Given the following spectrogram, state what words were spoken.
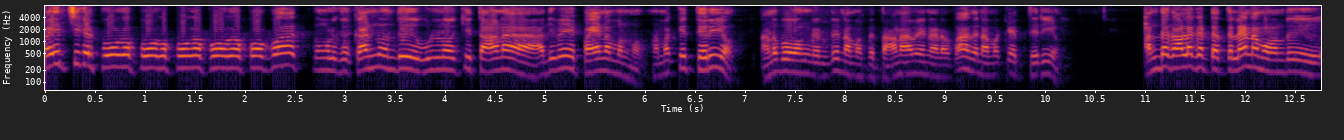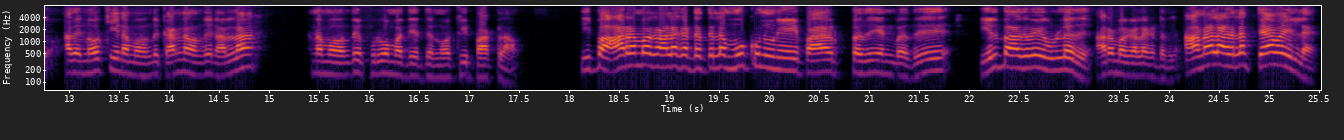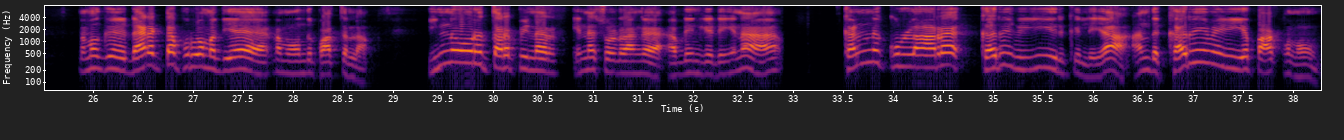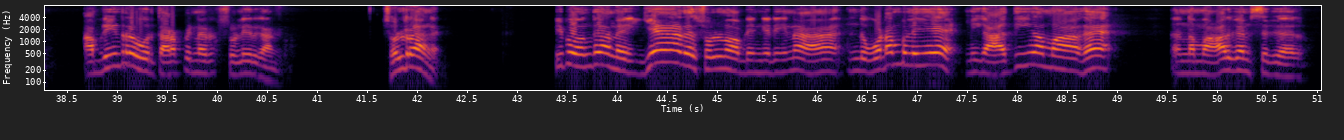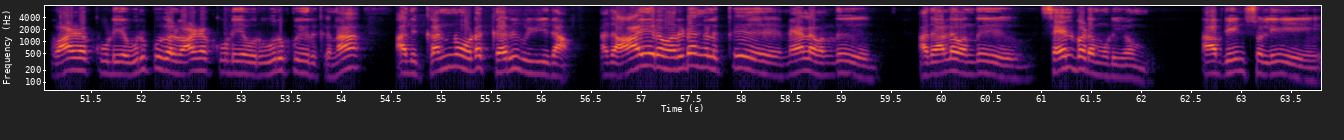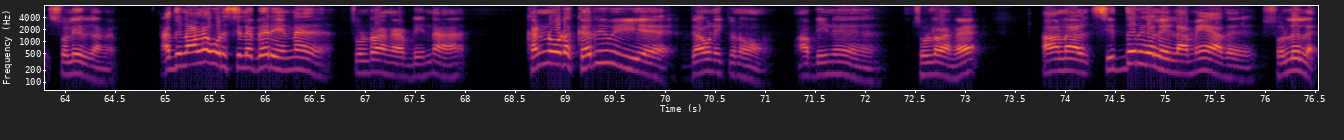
பயிற்சிகள் போக போக போக போக போக உங்களுக்கு கண் வந்து உள்நோக்கி தானா அதுவே பயணம் பண்ணும். நமக்கு தெரியும். அனுபவங்கிறது நமக்கு தானாவே நடக்கும். அது நமக்கே தெரியும். அந்த காலகட்டத்தில் நம்ம வந்து அதை நோக்கி நம்ம வந்து கண்ணை வந்து நல்லா நம்ம வந்து புருவ மத்தியத்தை நோக்கி பார்க்கலாம். இப்போ ஆரம்ப காலகட்டத்தில் மூக்கு நுனியை பார்ப்பது என்பது இயல்பாகவே உள்ளது ஆரம்ப காலகட்டத்தில். ஆனால் அதெல்லாம் தேவையில்லை. நமக்கு டைரக்டா பூர்வ மத்திய நம்ம வந்து பார்த்துடலாம். இன்னொரு தரப்பினர் என்ன சொல்கிறாங்க அப்படின்னு கேட்டிங்கன்னா கண்ணுக்குள்ளார கருவிழி இருக்கு இல்லையா? அந்த கருவிழியை பார்க்கணும் அப்படின்ற ஒரு தரப்பினர் சொல்லியிருக்காங்க. சொல்கிறாங்க இப்போ வந்து அந்த ஏன் அதை சொல்லணும் அப்படின்னு கேட்டிங்கன்னா இந்த உடம்புலயே மிக அதிகமாக நம்ம ஆர்கன்ஸுக்கு வாழக்கூடிய உறுப்புகள் வாழக்கூடிய ஒரு உறுப்பு இருக்குன்னா அது கண்ணோட கருவிழி தான் அது ஆயிரம் வருடங்களுக்கு மேலே வந்து அதால் வந்து செயல்பட முடியும் அப்படின்னு சொல்லி சொல்லியிருக்காங்க. அதனால ஒரு சில பேர் என்ன சொல்கிறாங்க அப்படின்னா கண்ணோட கருவிழியை கவனிக்கணும் அப்படின்னு சொல்கிறாங்க ஆனால் சித்தர்கள் எல்லாமே அதை சொல்லலை.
